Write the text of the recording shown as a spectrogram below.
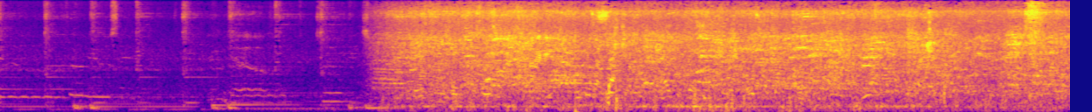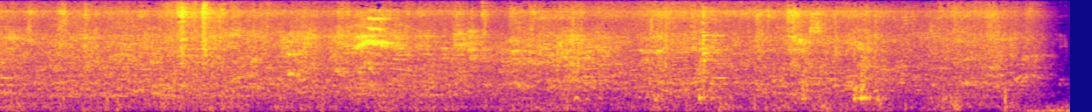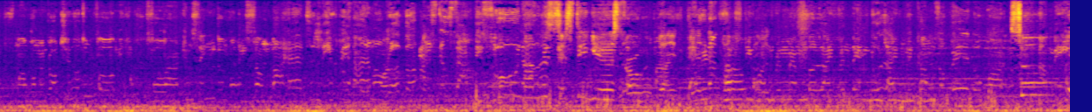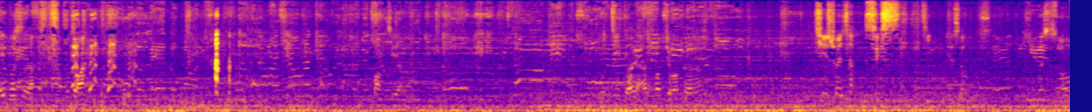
you. 60 years old, I remember life have one. So ah, it was a joy. Còn chuyện Một chi tới là 16 years old. Years old.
